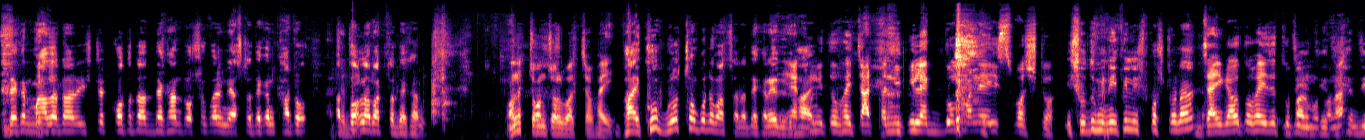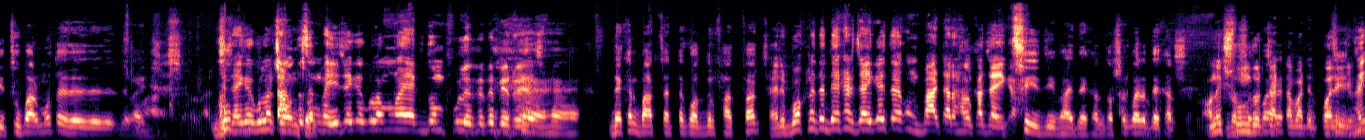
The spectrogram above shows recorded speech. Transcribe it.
দেখেন মাজাটার স্টেট কতটা দেখান দর্শক ভাই ন্যাসটা দেখেন খাটো আর আচ্ছা, তলাবাটটা দেখান। অনেক চঞ্চল বাচ্চা ভাই। ভাই খুব গ্রোথ সম্পন্ন বাচ্চারা দেখেন এখনই তো ভাই চারটা নিপিল একদম মানে স্পষ্ট। শুধু নিপিল স্পষ্ট না। জায়গাও তো ভাই যে তুপার মতো না। জি থুপার মতো ভাই। মাশাআল্লাহ। যে জায়গাগুলো। টানতেছেন ভাই এই জায়গাগুলো মনে হয় একদম ফুলে ফেপে বের হয়ে হ্যাঁ আছে। হ্যাঁ। দেখেন বাচ্চাটা কদ্দুর ফাঁক ফাঁক। বকনাতে দেখার জায়গায় তো এখন বাটার হালকা জায়গা। জি জি ভাই দেখেন দর্শক ভাইরা দেখান। অনেক সুন্দর চারটা বাটের কোয়ালিটি ভাই।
